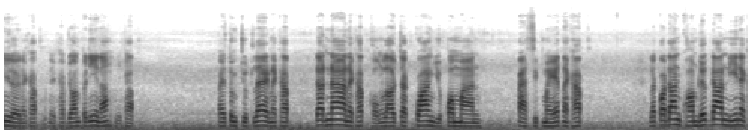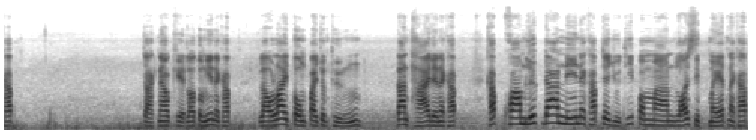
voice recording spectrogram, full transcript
นี่เลยนะครับนี่ครับย้อนไปนี่นะนี่ครับ ไปตรงจุดแรกนะครับ ด้านหน้านะครับของเราจะกว้างอยู่ประมาณ 80 เมตรนะครับ แล้วก็ด้านความลึกด้านนี้นะครับ จากแนวเขตเราตรงนี้นะครับ เราไล่ตรงไปจนถึงด้านท้ายเลยนะครับครับความลึกด้านนี้นะครับจะอยู่ที่ประมาณ 110 เมตรนะครับ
